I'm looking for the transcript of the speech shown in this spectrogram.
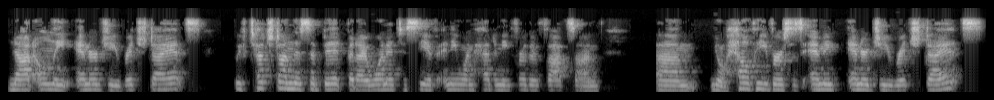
not only energy-rich diets. We've touched on this a bit, but I wanted to see if anyone had any further thoughts on, um, you know, healthy versus energy-rich diets.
